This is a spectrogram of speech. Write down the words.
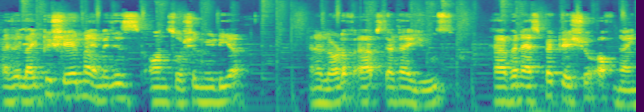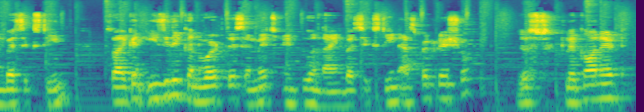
as I like to share my images on social media and a lot of apps that I use have an aspect ratio of 9 by 16 so I can easily convert this image into a 9 by 16 aspect ratio just click on it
